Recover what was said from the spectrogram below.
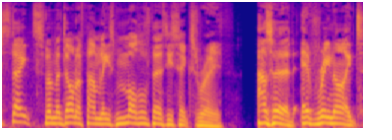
States for Madonna Family's Model 36 Ruth. As heard, every night,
